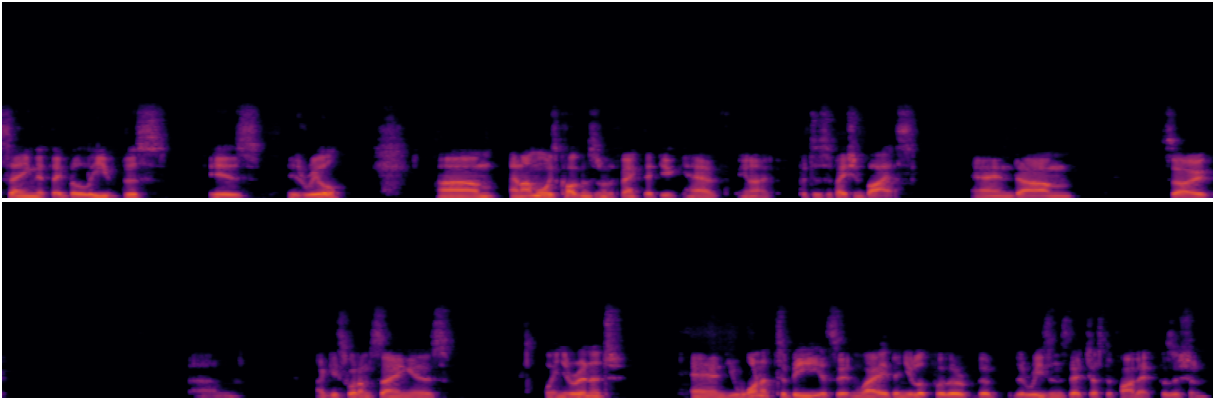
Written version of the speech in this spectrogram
saying that they believe this is is real. Um, and I'm always cognizant of the fact that you have, you know, participation bias. And um, so um, I guess what I'm saying is when you're in it and you want it to be a certain way, then you look for the, the, the reasons that justify that position.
